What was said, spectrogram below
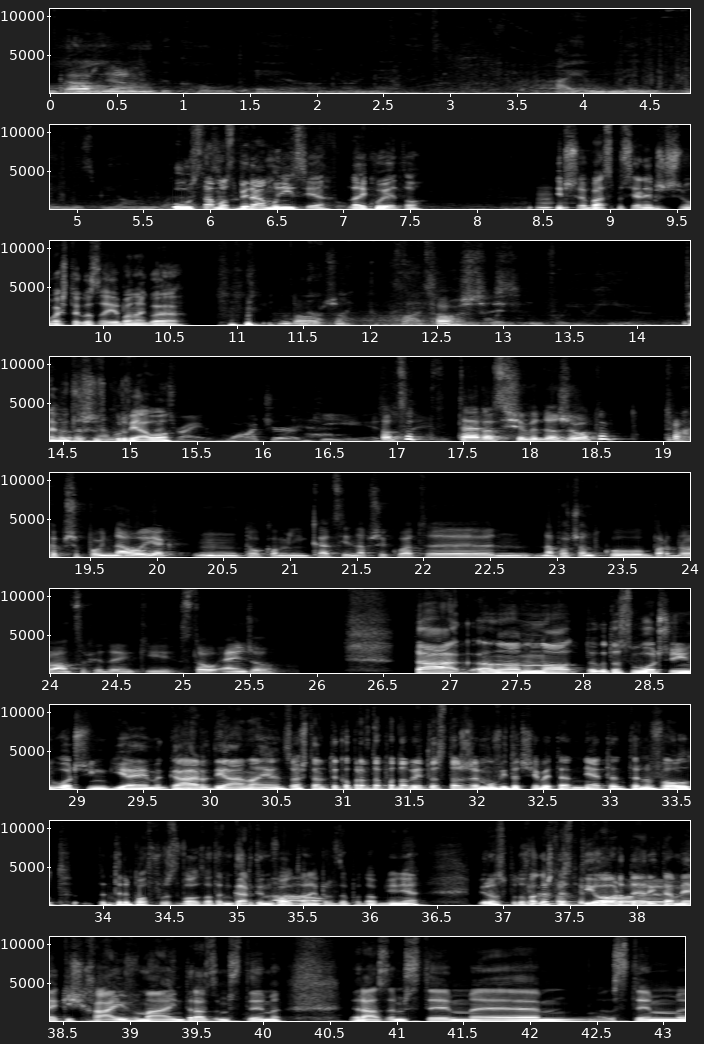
Guardian. U, samo zbiera amunicję, lajkuję to. Nie trzeba specjalnie przytrzymywać tego zajebanego E. Dobrze. you here. Tak wkurwiało. Right. Watcher Gi is To, co teraz się wydarzyło, to trochę przypominało jak mm, tą komunikację na przykład y, na początku Borderlandsów jedynki z tą Angel. Tak, no, no, no to, to jest watching, watching I am a Guardian, a coś tam, tylko prawdopodobnie to jest to, że mówi do ciebie ten, nie? Ten, ten Volt, ten, ten potwór z Volta, ten Guardian No. Volta najprawdopodobniej, nie? Biorąc pod uwagę, że to jest The Order i tam jakiś Hive Mind razem z tym, razem z tym, em, z tym, e,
